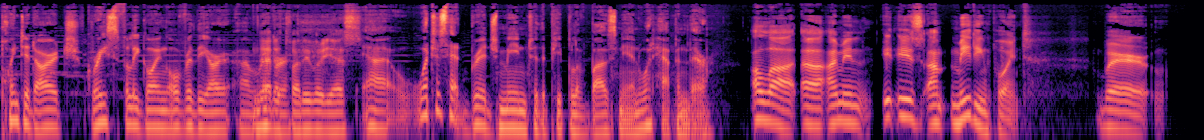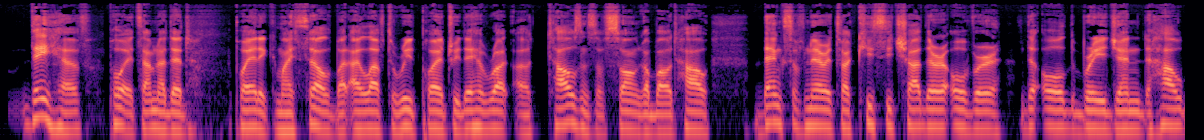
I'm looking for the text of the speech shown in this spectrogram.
pointed arch, gracefully going over the ar- uh, river. Neretva River, yes. Uh, what does that bridge mean to the people of Bosnia, and what happened there? A lot. Uh, I mean, it is a meeting point where they have poets. I'm not that poetic myself, but I love to read poetry. They have wrote uh, thousands of songs about how banks of Neretva kiss each other over the old bridge and how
